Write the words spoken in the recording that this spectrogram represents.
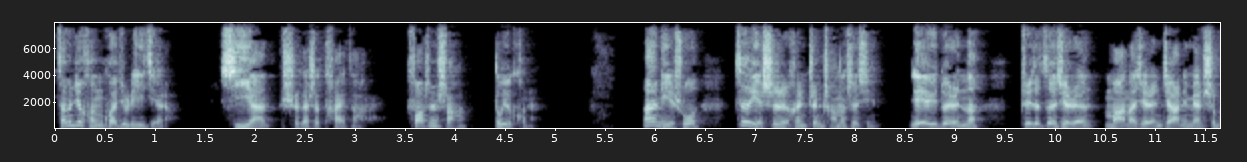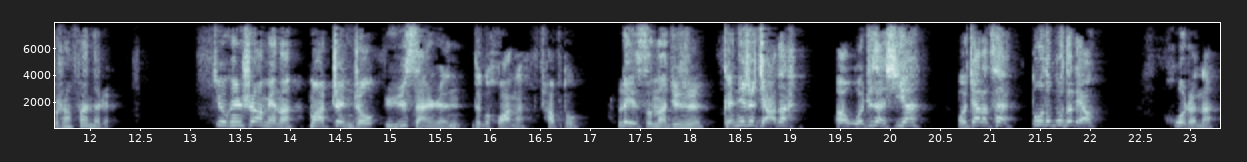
咱们就很快就理解了。西安实在是太大了，发生啥都有可能。按理说这也是很正常的事情，也有一堆人呢追着这些人骂那些人家里面吃不上饭的人，就跟上面呢骂郑州雨伞人这个话呢差不多，类似呢就是肯定是假的啊，我就在西安，我家的菜多的不得了，或者呢。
